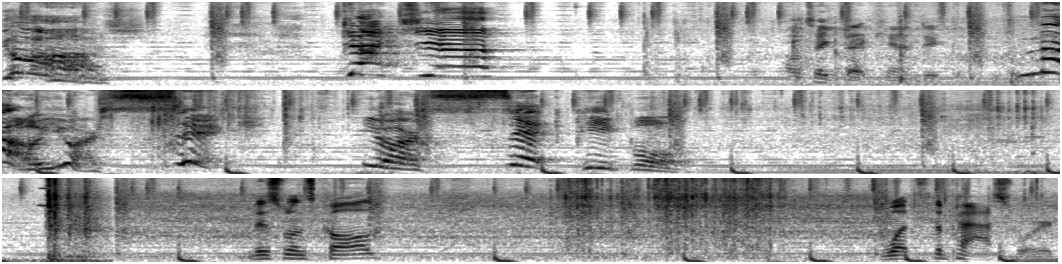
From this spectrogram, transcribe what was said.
gosh! Gotcha! I'll take that candy. No, you are sick. You are sick people. This one's called What's the Password?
